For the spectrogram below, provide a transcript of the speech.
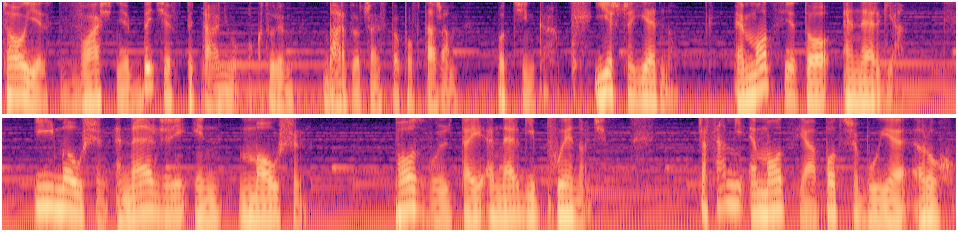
To jest właśnie bycie w pytaniu, o którym bardzo często powtarzam w odcinkach. I jeszcze jedno. Emocje to energia. Emotion, energy in motion. Pozwól tej energii płynąć. Czasami emocja potrzebuje ruchu,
